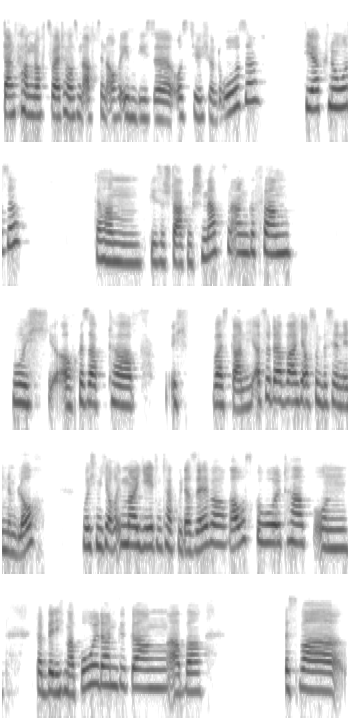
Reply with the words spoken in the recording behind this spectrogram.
dann kam noch 2018 auch eben diese Osteochondrose-Diagnose. Da haben diese starken Schmerzen angefangen, wo ich auch gesagt habe, ich weiß gar nicht. Also da war ich auch so ein bisschen in einem Loch. wo ich mich auch immer jeden Tag wieder selber rausgeholt habe. Und dann bin ich mal bouldern gegangen, aber es war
